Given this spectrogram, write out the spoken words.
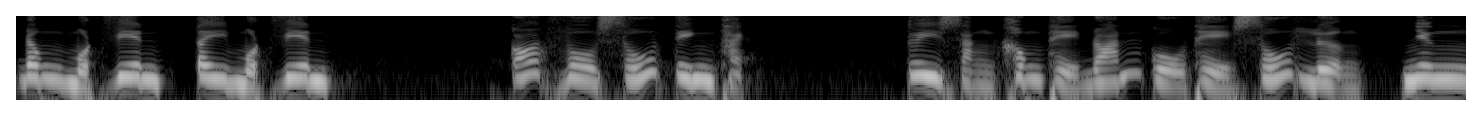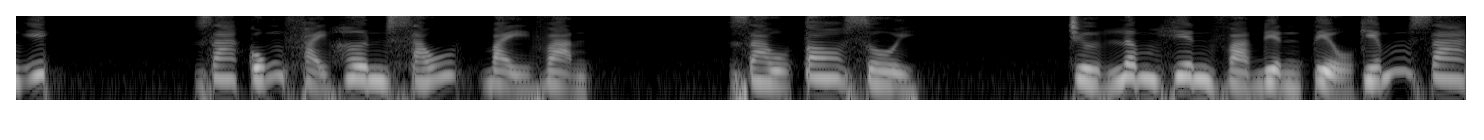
đông một viên, tây một viên. Có vô số tinh thạch. Tuy rằng không thể đoán cụ thể số lượng, nhưng ít. Ra cũng phải hơn 6-7 vạn. Giàu to rồi. Trừ Lâm Hiên và Điền Tiểu Kiếm ra,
